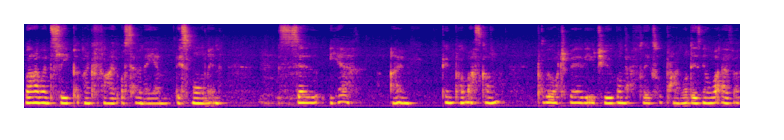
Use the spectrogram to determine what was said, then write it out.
when I went to sleep at like 5 or 7am this morning so yeah I'm going to put a mask on, probably watch a bit of YouTube or Netflix or Prime or Disney or whatever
